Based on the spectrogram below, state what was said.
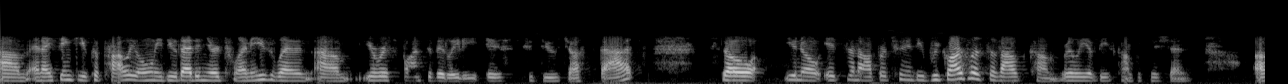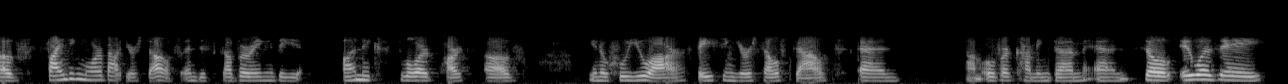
Um, and I think you could probably only do that in your 20s when um, your responsibility is to do just that. So, you know, it's an opportunity, regardless of outcome, really, of these competitions, of finding more about yourself and discovering the unexplored parts of you know who you are facing your self doubt and um, overcoming them and so it was a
